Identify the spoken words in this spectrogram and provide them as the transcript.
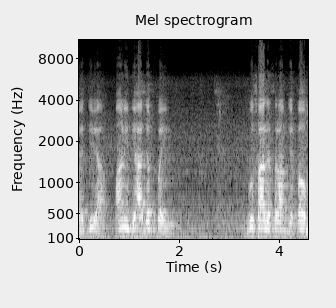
۾ اچي ويا پاڻي جي هازت پئي موسيٰ اسلام جي قوم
